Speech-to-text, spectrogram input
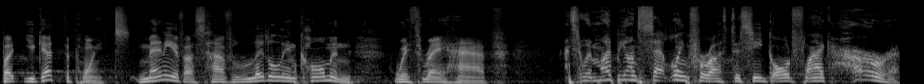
but you get the point. Many of us have little in common with Rahab. And so it might be unsettling for us to see God flag her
